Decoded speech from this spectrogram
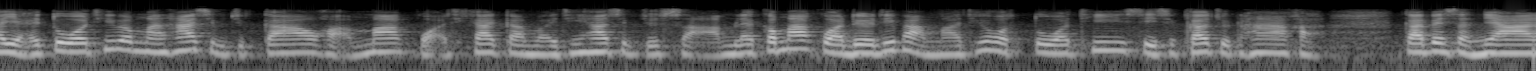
ขยายตัวที่ประมาณ 50.9 ค่ะ มากกว่าที่คาดการไว้ที่ 50.3 และก็มากกว่าเดือนที่ผ่านมาที่หดตัวที่ 49.5 ค่ะกลายเป็นสัญญาณ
